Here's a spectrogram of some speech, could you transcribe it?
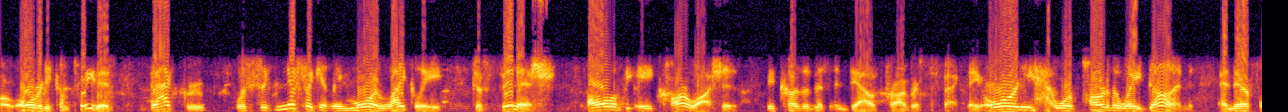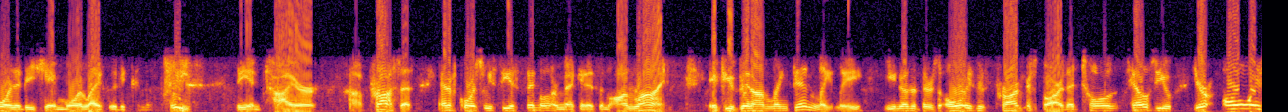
or already completed, that group was significantly more likely to finish all of the eight car washes because of this endowed progress effect. They already ha- were part of the way done, and therefore they became more likely to complete the entire uh, process. And of course, we see a similar mechanism online. If you've been on LinkedIn lately, you know that there's always this progress bar that to- tells you you're always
